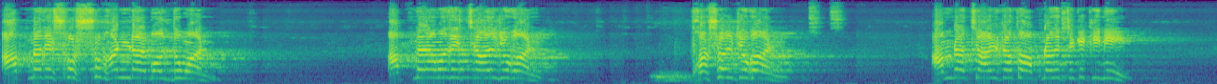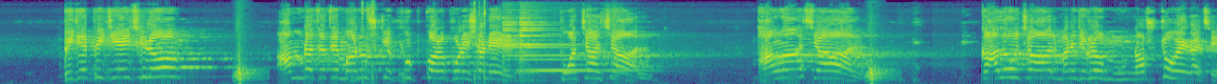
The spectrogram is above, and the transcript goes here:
আপনাদের শস্য ভাণ্ডার বর্ধমান। আপনারা আমাদের চাল যোগান, ফসল যোগান। আমরা চালটা তো আপনাদের থেকে কিনি। বিজেপি চেয়েছিল আমরা যাতে মানুষকে ফুড কর্পোরেশনের পচা চাল, ভাঙা চাল, কালো চাল মানে যেগুলো নষ্ট হয়ে গেছে,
